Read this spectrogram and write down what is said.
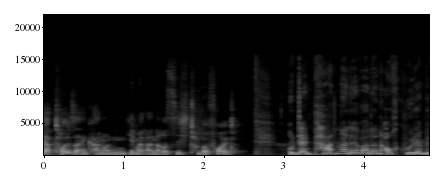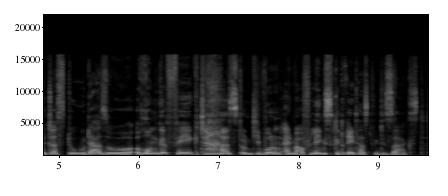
ja toll sein kann und jemand anderes sich drüber freut. Und dein Partner, der war dann auch cool damit, dass du da so rumgefegt hast und die Wohnung einmal auf links gedreht hast, wie du sagst.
